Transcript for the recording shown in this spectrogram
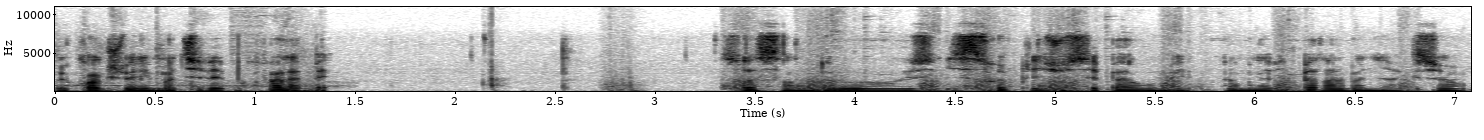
Je crois que je vais les motiver pour faire la paix. 72, ils se replient je sais pas où, mais à mon avis pas dans la bonne direction.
